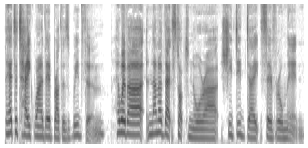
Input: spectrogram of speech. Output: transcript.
They had to take one of their brothers with them. However, none of that stopped Nora. She did date several men.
